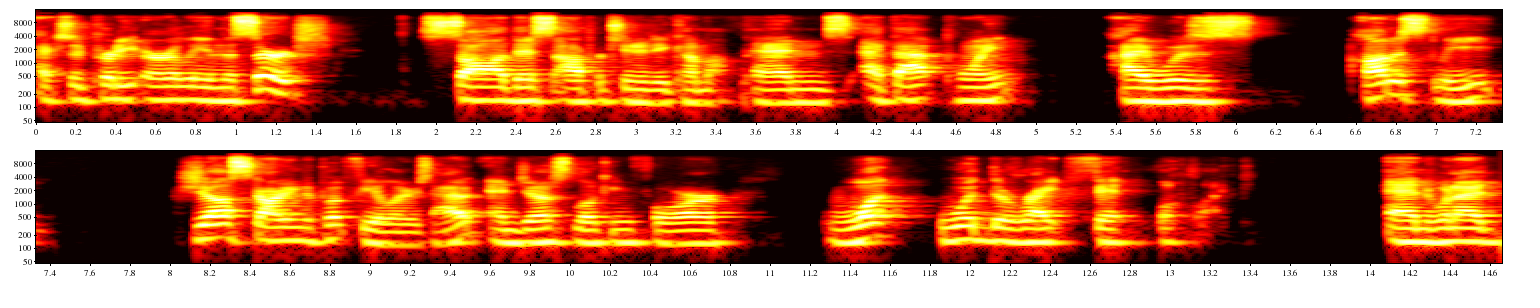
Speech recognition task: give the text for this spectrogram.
actually pretty early in the search saw this opportunity come up. And at that point i was honestly just starting to put feelers out and just looking for what would the right fit look like. And when i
